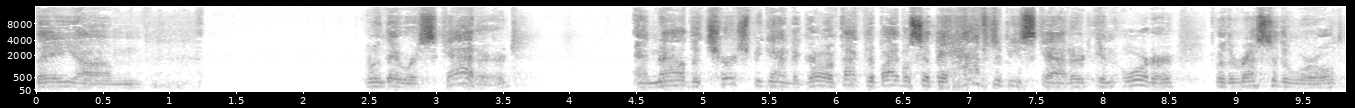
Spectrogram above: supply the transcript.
they, um, when they were scattered, and now the church began to grow. In fact, the Bible said they have to be scattered in order for the rest of the world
